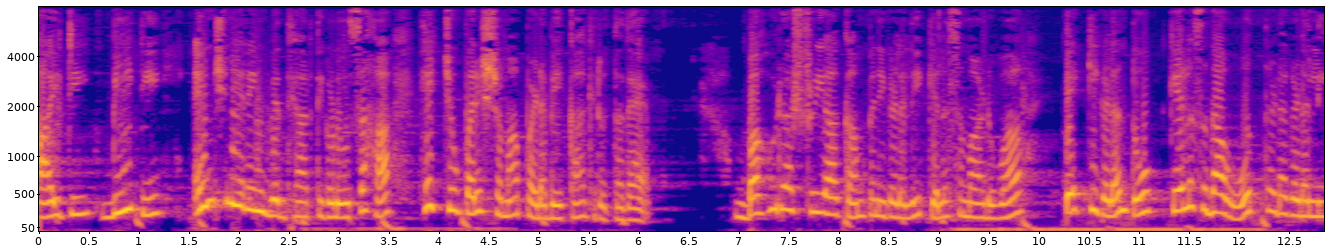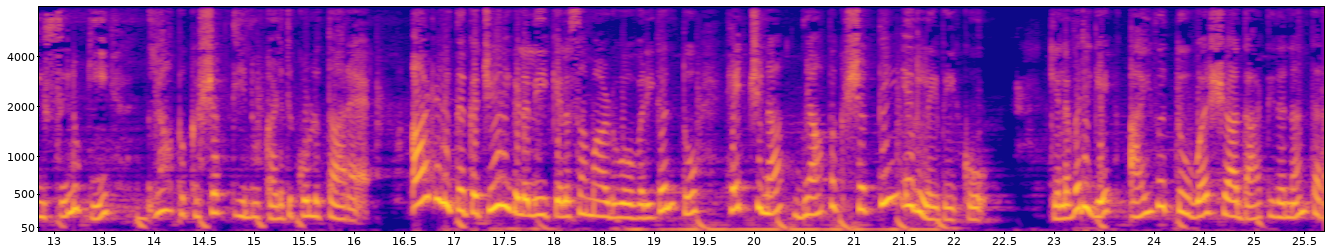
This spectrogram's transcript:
ಐಟಿ ಬಿಟಿ ಎಂಜಿನಿಯರಿಂಗ್ ವಿದ್ಯಾರ್ಥಿಗಳು ಸಹ ಹೆಚ್ಚು ಪರಿಶ್ರಮ ಪಡಬೇಕಾಗಿರುತ್ತದೆ. ಬಹುರಾಷ್ಟ್ರೀಯ ಕಂಪನಿಗಳಲ್ಲಿ ಕೆಲಸ ಮಾಡುವ ಟೆಕ್ಕಿಗಳಂತೂ ಕೆಲಸದ ಒತ್ತಡಗಳಲ್ಲಿ ಸಿಲುಕಿ ಜ್ಞಾಪಕ ಶಕ್ತಿಯನ್ನು ಕಳೆದುಕೊಳ್ಳುತ್ತಾರೆ. ಆಡಳಿತ ಕಚೇರಿಗಳಲ್ಲಿ ಕೆಲಸ ಮಾಡುವವರಿಗಂತೂ ಹೆಚ್ಚಿನ ಜ್ಞಾಪಕ ಶಕ್ತಿ ಇರಲೇಬೇಕು. ಕೆಲವರಿಗೆ ಐವತ್ತು ವರ್ಷ ದಾಟಿದ ನಂತರ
